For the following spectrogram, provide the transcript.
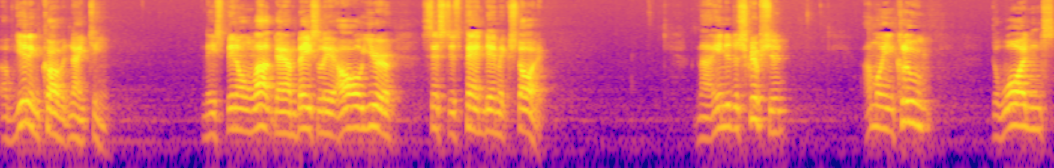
of getting COVID-19. They've been on lockdown basically all year since this pandemic started. Now, in the description, I'm going to include the warden's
